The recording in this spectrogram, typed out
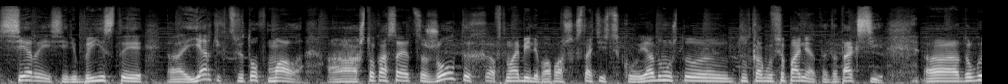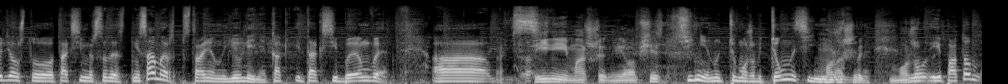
серые, серебристые. Ярких цветов мало. А что касается желтых автомобилей, попавших в статистику, я думаю, что тут как бы все понятно. Это такси. Другое дело, что такси Mercedes Mercedes не самое распространенное явление, как и такси BMW. А, синие машины, я вообще... Синие, ну, может быть, темно-синие может машины. Быть, может ну, быть. и потом,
